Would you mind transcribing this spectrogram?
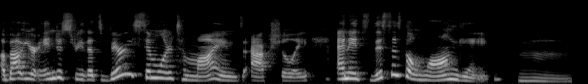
about your industry that's very similar to mine's actually and it's this is the long game mm.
